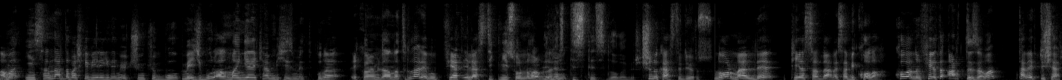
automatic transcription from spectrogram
ama insanlar da başka bir yere gidemiyor. Çünkü bu mecbur alman gereken bir hizmet. Buna ekonomide anlatırlar ya bu fiyat elastikliği sorunu var burada. Elastisitesi de olabilir. Şunu kastediyoruz. Normalde piyasada mesela bir kola. Kolanın fiyatı arttığı zaman talep düşer.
